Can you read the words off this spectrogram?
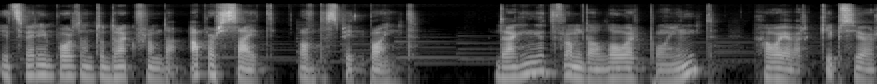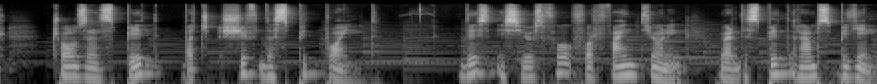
it's very important to drag from the upper side of the speed point. Dragging it from the lower point, however, keeps your chosen speed but shift the speed point. This is useful for fine-tuning, where the speed ramps begin.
